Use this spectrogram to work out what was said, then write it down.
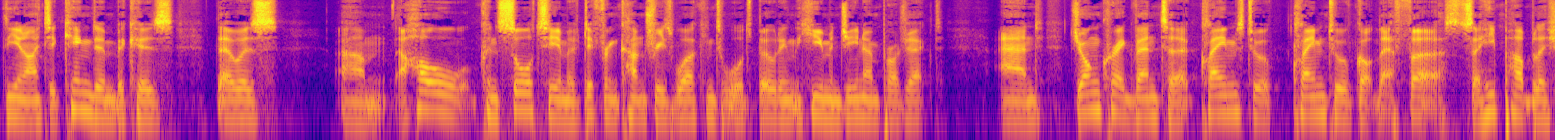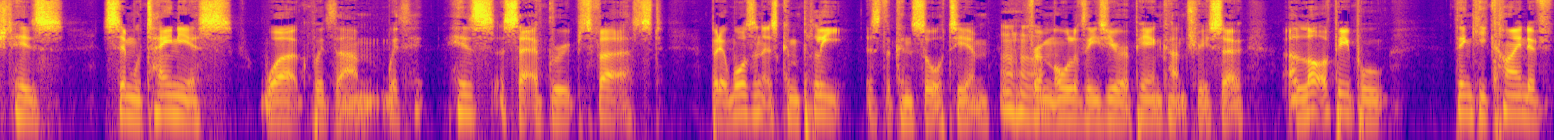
the United Kingdom, because there was um, a whole consortium of different countries working towards building the Human Genome Project. And John Craig Venter claims to have claimed to have got there first. So he published his simultaneous work with um, with his set of groups first, but it wasn't as complete as the consortium from all of these European countries. So a lot of people think he kind of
